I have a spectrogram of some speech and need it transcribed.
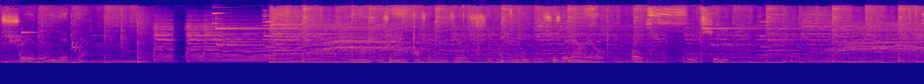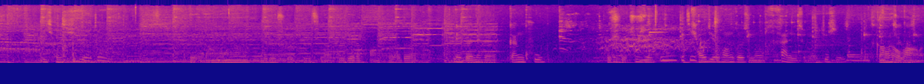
水轮叶片。阳光湖是阳华水电是形成人工湖蓄水量有二四七米，一千七。对对。对，然后龙阳湖的水库主要对接了黄河的那个那个干枯，不是，就是调节黄河什么旱什么，就是刚才我忘了，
